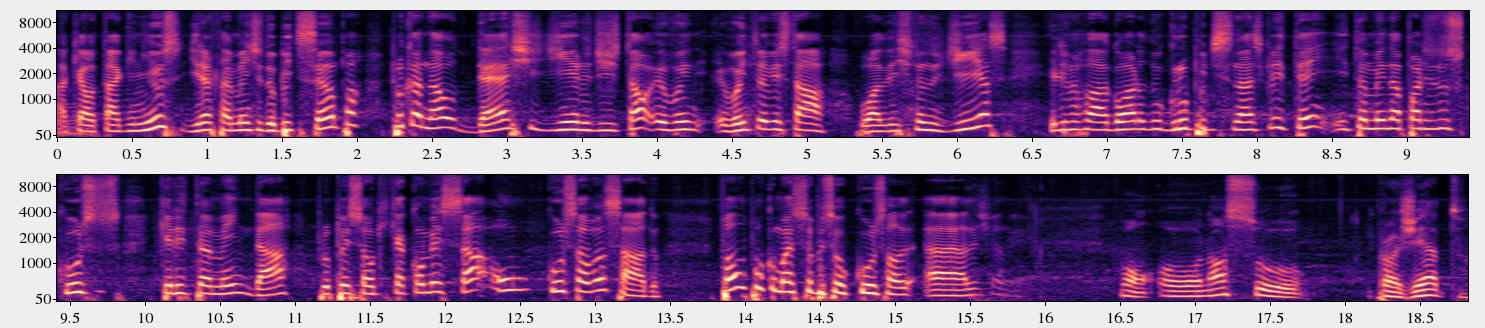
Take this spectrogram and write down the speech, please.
Aqui é o Tag News, diretamente do BitSampa, para o canal Dash Dinheiro Digital. Eu vou, eu vou entrevistar o Alexandre Dias, ele vai falar agora do grupo de sinais que ele tem e também da parte dos cursos que ele também dá para o pessoal que quer começar ou curso avançado. Fala um pouco mais sobre o seu curso, Alexandre. Bom, o nosso projeto,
